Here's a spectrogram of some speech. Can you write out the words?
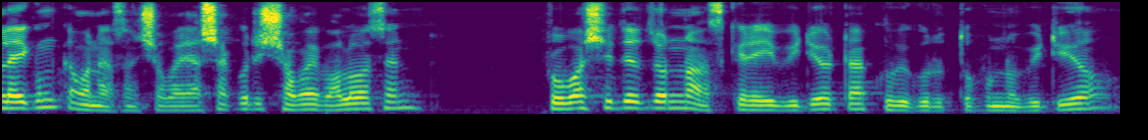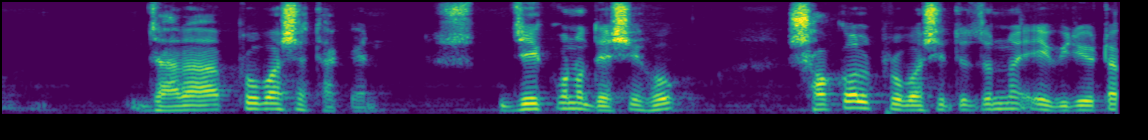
আলাইকুম, কেমন আছেন সবাই? আশা করি সবাই ভালো আছেন। প্রবাসীদের জন্য আজকের এই ভিডিওটা খুবই গুরুত্বপূর্ণ ভিডিও। যারা প্রবাসে থাকেন, যে কোনো দেশে হোক, সকল প্রবাসীদের জন্য এই ভিডিওটা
